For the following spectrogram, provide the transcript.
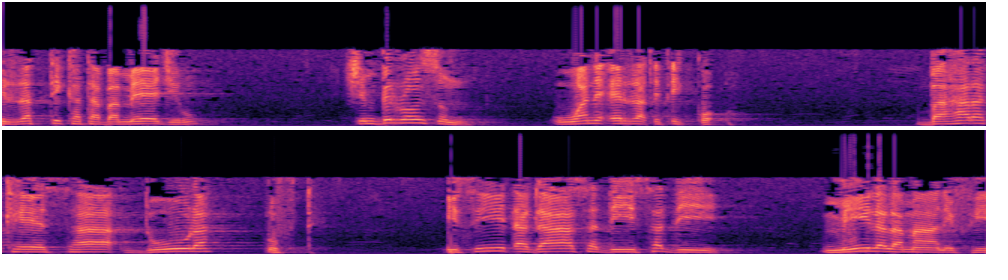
irratti katabamee jiru. Shimbirroon sun wana irra xixiqqo bahara keessaa duula dhufte. Isii dhagaa sadii sadii miila lamaanii fi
